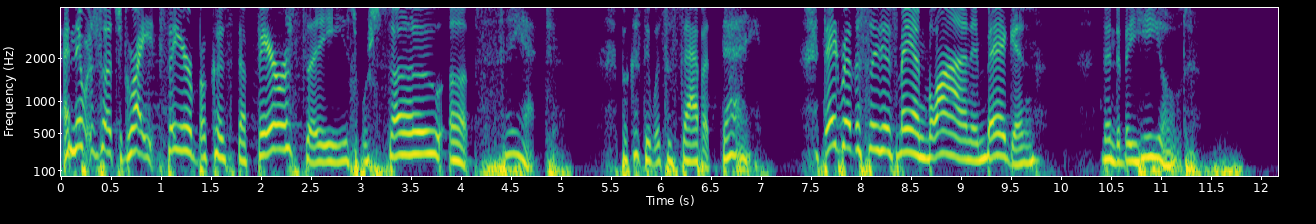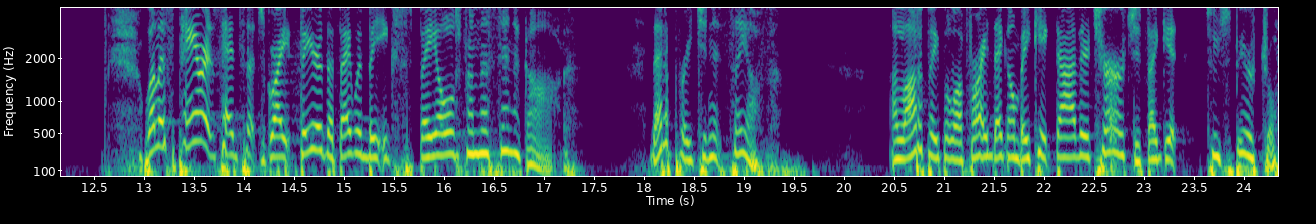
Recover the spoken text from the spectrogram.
And there was such great fear because the Pharisees were so upset because it was a Sabbath day. They'd rather see this man blind and begging than to be healed. Well, his parents had such great fear that they would be expelled from the synagogue. That'll preach in itself. A lot of people are afraid they're going to be kicked out of their church if they get too spiritual.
